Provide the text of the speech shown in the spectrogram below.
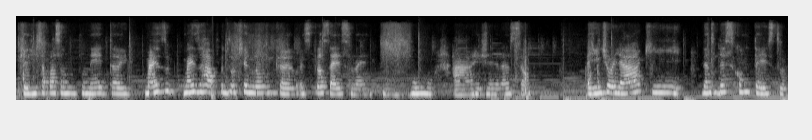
que a gente está passando no planeta, e mais, mais rápido do que nunca, esse processo, né, rumo à regeneração. A gente olhar que dentro desse contexto,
